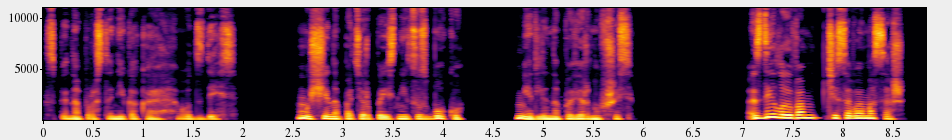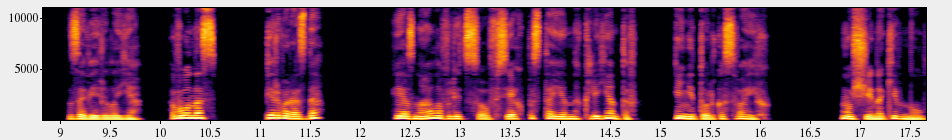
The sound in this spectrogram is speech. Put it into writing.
Спина просто никакая, вот здесь. Мужчина потер поясницу сбоку, медленно повернувшись. «Сделаю вам часовой массаж», — заверила я. «Вы у нас первый раз, да?» Я знала в лицо всех постоянных клиентов, и не только своих. Мужчина кивнул,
